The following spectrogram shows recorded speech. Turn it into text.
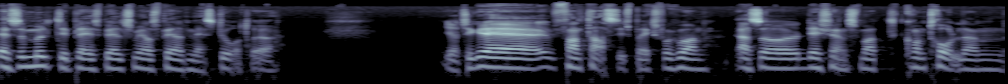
alltså, multiplayer-spel som jag har spelat mest då, tror jag. Jag tycker det är fantastiskt på Xbox One. Alltså, det känns som att kontrollen,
